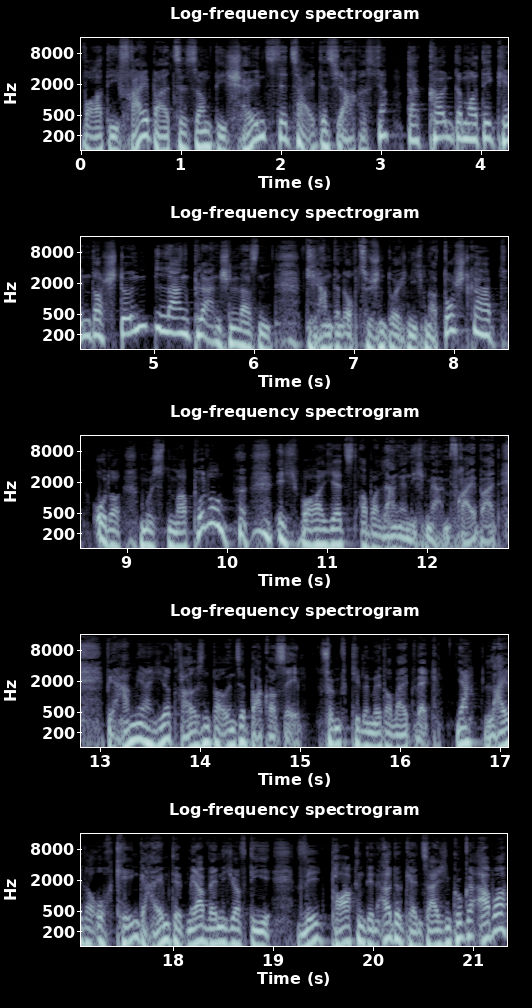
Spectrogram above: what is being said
war die Freibadsaison die schönste Zeit des Jahres. Ja, da konnte man die Kinder stundenlang planschen lassen. Die haben dann auch zwischendurch nicht mehr Durst gehabt oder mussten mal pullern. Ich war jetzt aber lange nicht mehr im Freibad. Wir haben ja hier draußen bei uns einen Baggersee, fünf Kilometer weit weg. Ja, leider auch kein Geheimtipp mehr, wenn ich auf die wild parkenden Autokennzeichen gucke, aber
